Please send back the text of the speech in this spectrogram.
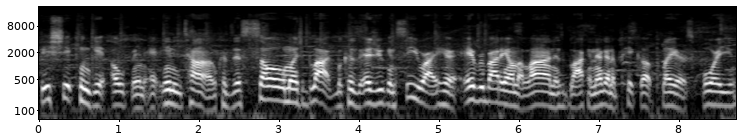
this shit can get open at any time because there's so much block. Because as you can see right here, everybody on the line is blocking. They're gonna pick up players for you.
